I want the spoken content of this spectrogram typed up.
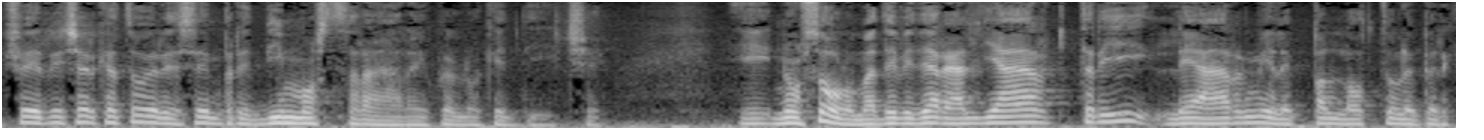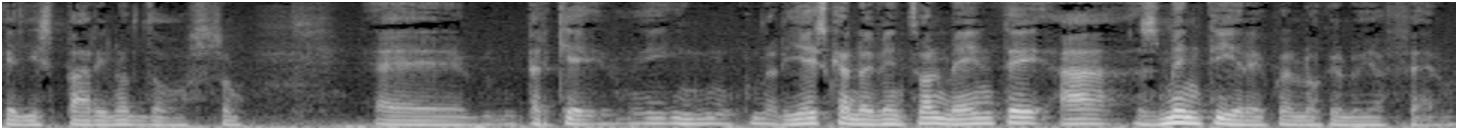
cioè il ricercatore deve sempre dimostrare quello che dice. E non solo, ma deve dare agli altri le armi e le pallottole perché gli sparino addosso, eh, perché in, riescano eventualmente a smentire quello che lui afferma.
